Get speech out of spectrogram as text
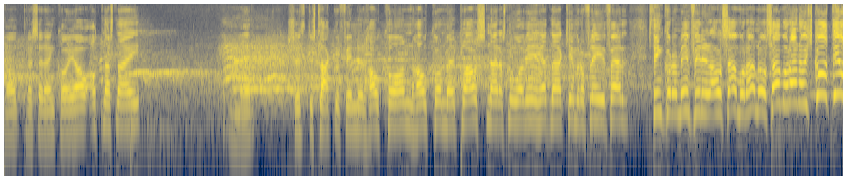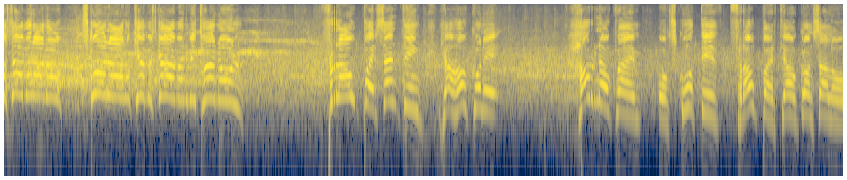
Þá pressar Enkói á Átnasnæ hann er sultu slakur finnur Hákon. Hákon með plás, nær að snúa við. Hérna, kemur á flegi ferð stingur hann inn fyrir á Samorano. Samorano í skoti og Samorano skorar og kemur skagamennum í 2-0 frábær sending hjá Hákoni. Hárnákvæm og skotið frábært hjá Gonzalo.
